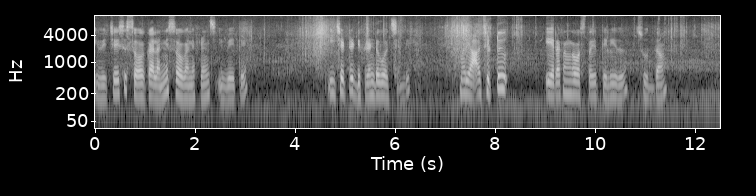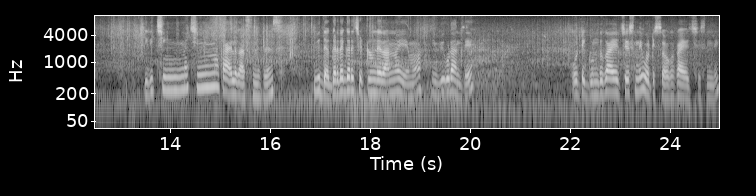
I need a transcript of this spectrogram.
ఇవి వచ్చేసి సోగకాయలు అన్నీ సోగానే ఫ్రెండ్స్. ఇవైతే ఈ చెట్టు డిఫరెంట్గా వచ్చింది. మరి ఆ చెట్టు ఏ రకంగా వస్తాయో తెలియదు చూద్దాం. ఇది చిన్న చిన్న కాయలు కాస్తుంది ఫ్రెండ్స్. ఇవి దగ్గర దగ్గర చెట్లు ఉండేదాన్నో ఏమో. ఇవి కూడా అంతే. ఒకటి గుండుకాయ వచ్చేసింది ఒకటి సోకకాయ వచ్చేసింది.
